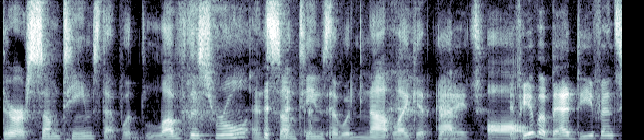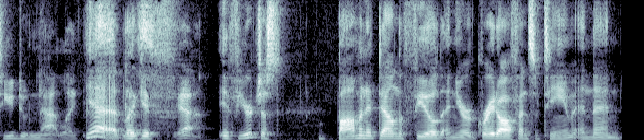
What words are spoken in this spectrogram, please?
There are some teams that would love this rule, and some teams that would not like it at all. If you have a bad defense, you do not like this. Yeah, like if- yeah. if you're just bombing it down the field and you're a great offensive team and then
